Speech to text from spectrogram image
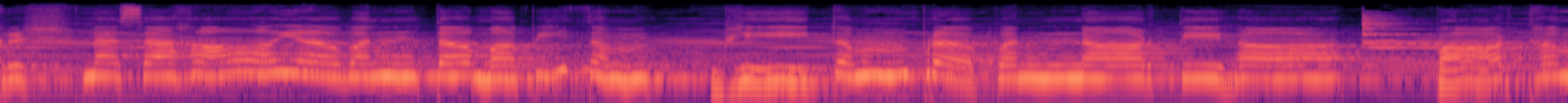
कृष्णसहायवन्तमपि तं भीतं प्रपन्नार्तिः पार्थं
